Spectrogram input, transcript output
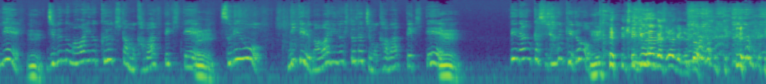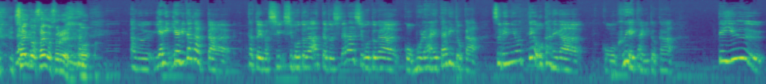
でうん。自分の周りの空気感も変わってきて、うん。それを見てる周りの人たちも変わってきて、うん。でなんか知らんけど、うん 結局なんか知らんけど。最後、最後それ。うんあのやりやりたかった例えばし仕事があったとしたら仕事がこうもらえたりとかそれによってお金がこう増えたりとかっていう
